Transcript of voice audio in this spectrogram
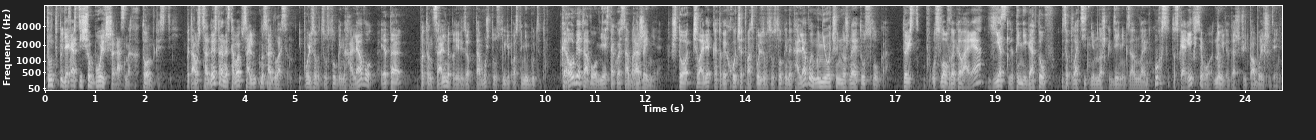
Тут, мне кажется, еще больше разных тонкостей. Потому что, с одной стороны, я с тобой абсолютно согласен. И пользоваться услугой на халяву – это потенциально приведет к тому, что услуги просто не будет. Кроме того, у меня есть такое соображение, что человек, который хочет воспользоваться услугой на халяву, ему не очень нужна эта услуга. То есть, условно говоря, если ты не готов заплатить немножко денег за онлайн-курс, то, скорее всего, ну или даже чуть побольше денег,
